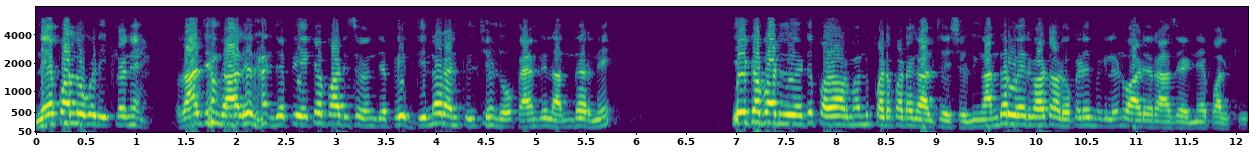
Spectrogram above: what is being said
నేపాల్లో కూడా ఇట్లనే రాజ్యం రాలేదని చెప్పి ఏకేపాటి పార్టీ అని చెప్పి డిన్నర్ అని పిలిచిండు ఫ్యామిలీలు అందరినీ ఏకపాటి అంటే పదహారు మంది పడపడ కాల్చేసిండు ఇంక అందరు వేరు కాబట్టి వాడు ఒకడే మిగిలిండు వాడే రాజాడు నేపాల్కి.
